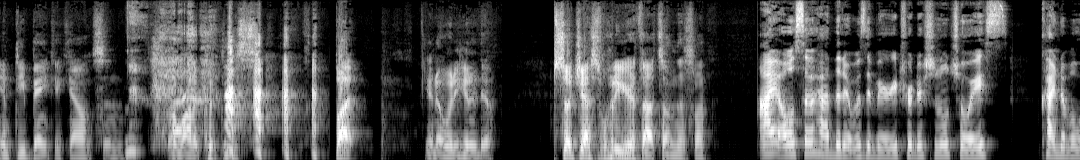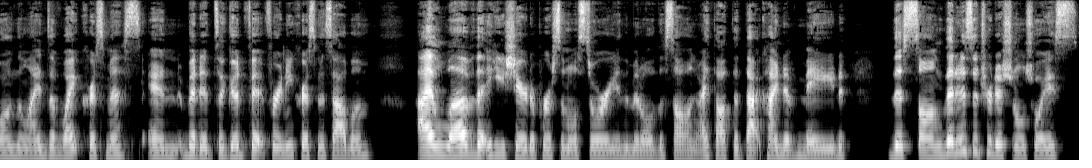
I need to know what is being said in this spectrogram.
empty bank accounts and a lot of cookies. but, you know, what are you going to do? So, Jess, what are your thoughts on this one? I also had that it was a very traditional choice, kind of along the lines of White Christmas, and but it's a good fit for any Christmas album. I love that he shared a personal story in the middle of the song. I thought that that kind of made this song that is a traditional choice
